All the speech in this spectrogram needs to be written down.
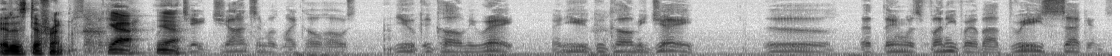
It is different. yeah, yeah. Jay Johnson was my co-host. You can call me Ray, and you can call me Jay. Ugh, that thing was funny for about three seconds.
